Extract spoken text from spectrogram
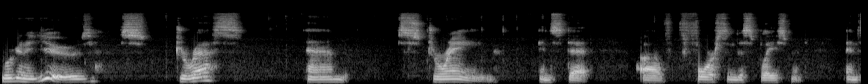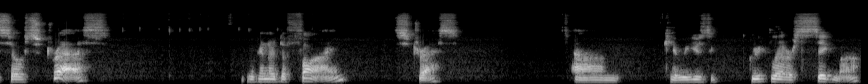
we're going to use stress and strain instead of force and displacement. And so stress, we're going to define stress. Um, okay, we use the Greek letter sigma.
